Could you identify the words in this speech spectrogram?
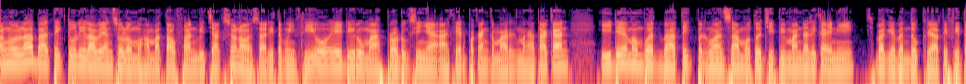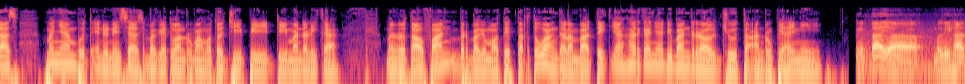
Pengelola Batik Tuli Lawean Solo Muhammad Taufan Wicaksono saat ditemui VOA di rumah produksinya akhir pekan kemarin mengatakan ide membuat batik bernuansa MotoGP Mandalika ini sebagai bentuk kreativitas menyambut Indonesia sebagai tuan rumah MotoGP di Mandalika. Menurut Taufan, berbagai motif tertuang dalam batik yang harganya dibanderol jutaan rupiah ini. Kita ya melihat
